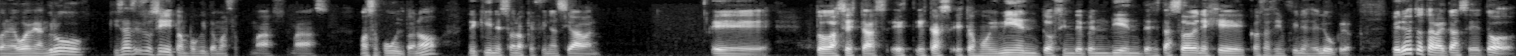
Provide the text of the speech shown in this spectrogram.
el Bohemian Group. Quizás eso sí está un poquito más, más, más, más oculto, ¿no? De quiénes son los que financiaban eh, todas estas, estos movimientos independientes, estas ONG, cosas sin fines de lucro. Pero esto está al alcance de todos.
